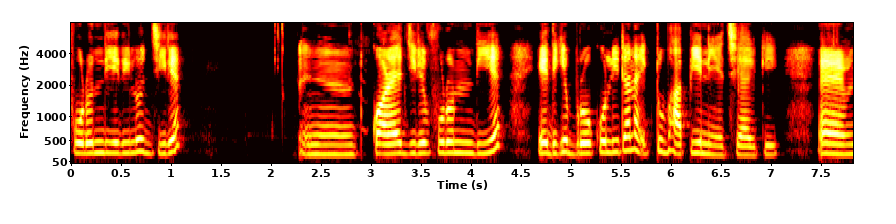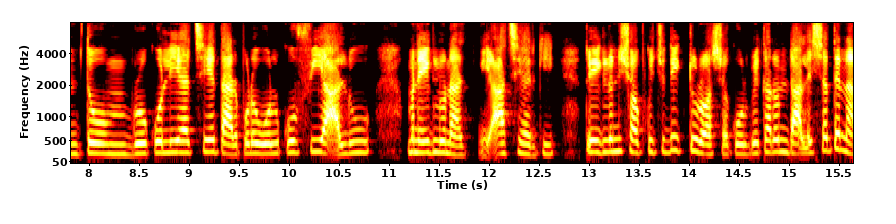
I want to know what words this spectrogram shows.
ফোড়ন দিয়ে দিল জিরে। কড়াইয়ে জিরে ফোড়ন দিয়ে এদিকে ব্রোকলিটা না একটু ভাপিয়ে নিয়েছে আর কি। তো ব্রোকলি আছে, তারপরে ওলকপি আলু মানে এগুলো না, আছে আর কি। তো এগুলো নিয়ে সব কিছু দিয়ে একটু রসা করবে, কারণ ডালের সাথে না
